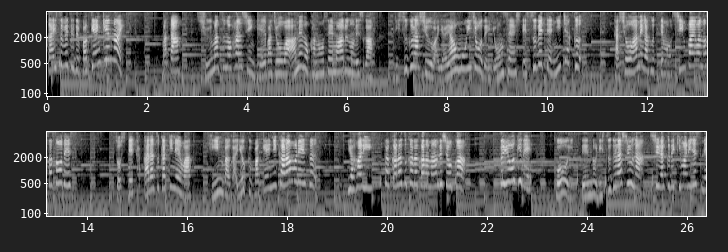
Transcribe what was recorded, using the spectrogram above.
回全てで馬券圏内。また週末の阪神競馬場は雨の可能性もあるのですがリスグラ州はやや重以上で4戦して全て2着。多少雨が降っても心配はなさそうです。そして宝塚記念は牝馬がよく馬券に絡むレース。やはり宝塚だからなんでしょうか？というわけで高一点のリスグラ州が主役で決まりですね。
